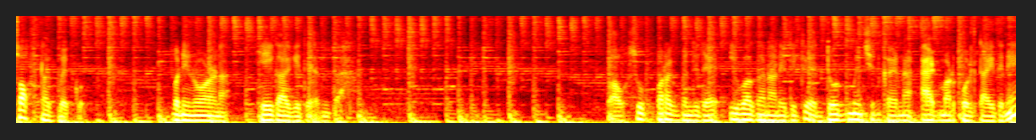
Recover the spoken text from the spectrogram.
ಸಾಫ್ಟ್ ಆಗಬೇಕು. ಬನ್ನಿ ನೋಡೋಣ ಹೇಗಾಗಿದೆ ಅಂತ. ಸೂಪರಾಗಿ ಬಂದಿದೆ. ಇವಾಗ ನಾನು ಇದಕ್ಕೆ ದೊಡ್ಡ ಮೆಣಸಿನ್ಕಾಯಿನ ಆ್ಯಡ್ ಮಾಡ್ಕೊಳ್ತಾ ಇದ್ದೀನಿ.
